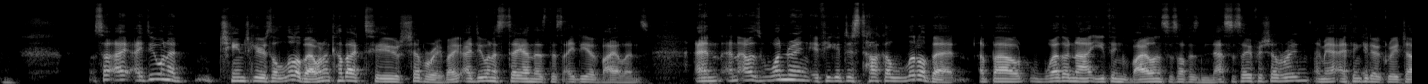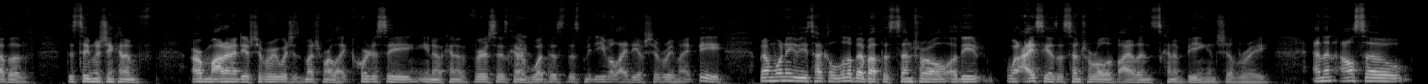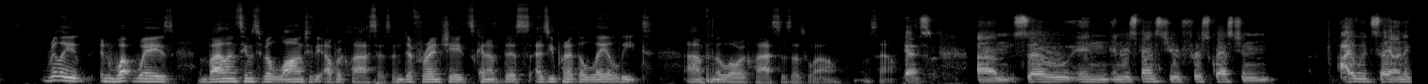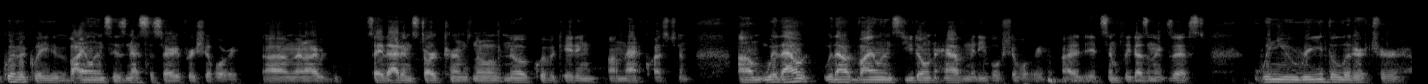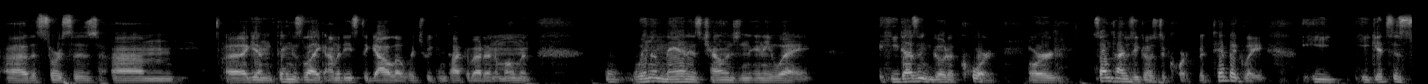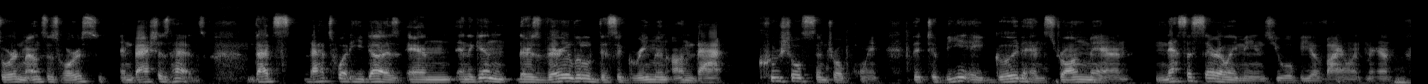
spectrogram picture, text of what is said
So I, I do want to change gears a little bit. I want to come back to chivalry, but I do want to stay on this this idea of violence. And and I was wondering if you could just talk a little bit about whether or not you think violence itself is necessary for chivalry. I mean, I think you do a great job of distinguishing kind of our modern idea of chivalry, which is much more like courtesy, you know, kind of versus kind of what this this medieval idea of chivalry might be. But I'm wondering if you talk a little bit about the central, or the what I see as a central role of violence, kind of being in chivalry, and then also really in what ways violence seems to belong to the upper classes and differentiates kind of this, as you put it, the lay elite um, from the lower classes as well. So yes. Um, so in in response to your first question, I would say unequivocally, violence is necessary for chivalry, um, and I would say that in stark terms, no, no equivocating on that question. Um, without, without violence, you don't have medieval chivalry. Uh, it simply doesn't exist. When you read the literature, uh, the sources, um, uh, again, things like Amadis de Gaula, which we can talk about in a moment, when a man is challenged in any way, he doesn't go to court or Sometimes he goes to court, but typically he he gets his sword, mounts his horse, and bashes heads. That's that's what he does. And and again, there's very little disagreement on that crucial central point that to be a good and strong man necessarily means you will be a violent man. Hmm.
